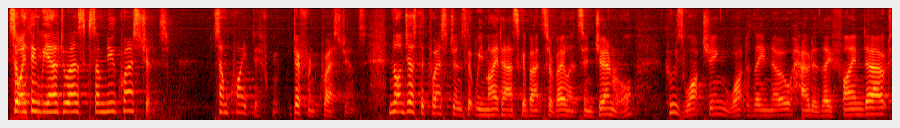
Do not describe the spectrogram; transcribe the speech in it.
So I think we have to ask some new questions, some quite different, different questions. Not just the questions that we might ask about surveillance in general, Who's watching? What do they know? How do they find out?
